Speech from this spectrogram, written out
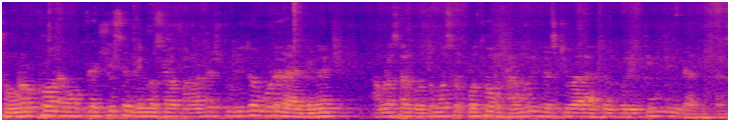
সংরক্ষণ এবং প্র্যাকটিসের জন্য স্যার বাংলাদেশ ট্যুরিজম বোর্ডের আয়োজনে আমরা স্যার গত বছর প্রথম হারমোনি ফেস্টিভ্যাল আয়োজন করি, তিন দিন ব্যাপী, স্যার।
